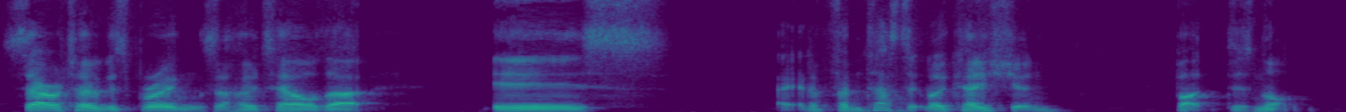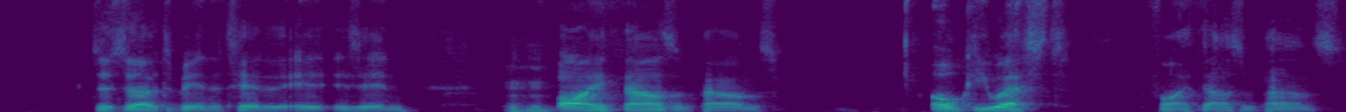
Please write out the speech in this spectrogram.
Saratoga Springs, a hotel that is in a fantastic location, but does not deserve to be in the tier that it is in. Mhm. Five thousand pounds. Old West, five thousand pounds.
